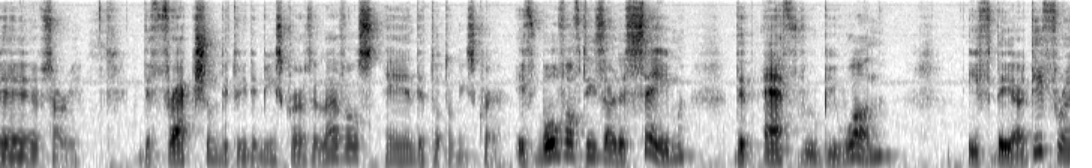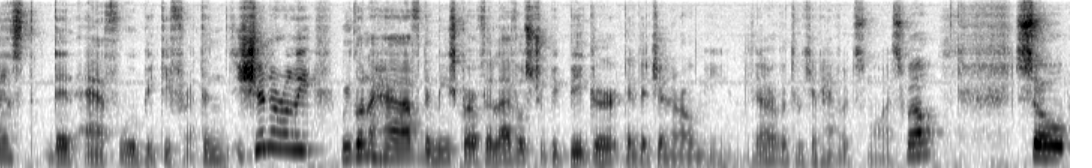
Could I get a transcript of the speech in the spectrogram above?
the, sorry, the fraction between the mean square of the levels and the total mean square. If both of these are the same, then f will be 1. If they are different, then f will be different. And generally, we're going to have the mean square of the levels to be bigger than the general mean there, but we can have it small as well. So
